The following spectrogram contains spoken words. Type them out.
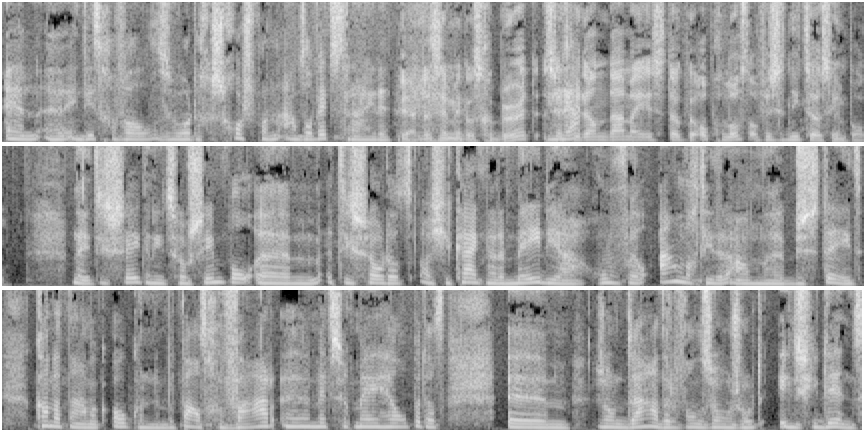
En uh, in dit geval, ze worden geschorst voor een aantal wedstrijden. Ja, dat is inmiddels gebeurd. Zeg ja. je dan, daarmee is het ook weer opgelost of is het niet zo simpel? Nee, het is zeker niet zo simpel. Um, het is zo dat als je kijkt naar de media, hoeveel aandacht die eraan uh, besteedt... kan het namelijk ook een bepaald gevaar uh, met zich meehelpen. Dat um, zo'n dader van zo'n soort incident,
